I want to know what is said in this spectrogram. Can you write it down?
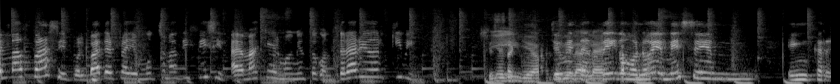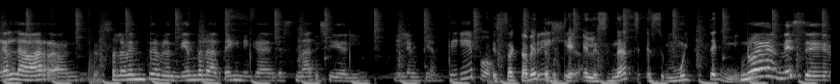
es más fácil, pues el butterfly es mucho más difícil. Además que es el movimiento contrario del keeping. Sí, Y- y Yo me la- tardé como nueve meses en, en cargar la barra, solamente aprendiendo la técnica del snatch y el, el empien. Sí, po. Exactamente, porque el snatch es muy técnico. Nueve meses,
